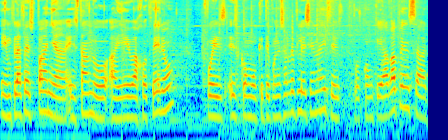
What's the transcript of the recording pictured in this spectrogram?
en Plaza España estando ahí bajo cero, pues es como que te pones a reflexionar y dices, pues con que haga pensar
